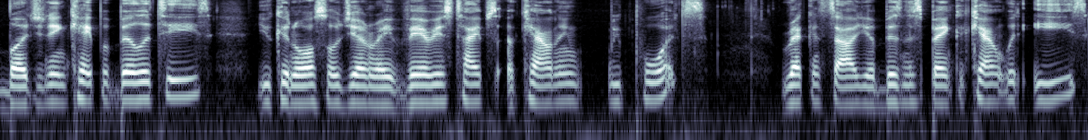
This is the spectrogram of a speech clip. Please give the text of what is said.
budgeting capabilities. You can also generate various types of accounting reports, reconcile your business bank account with ease,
